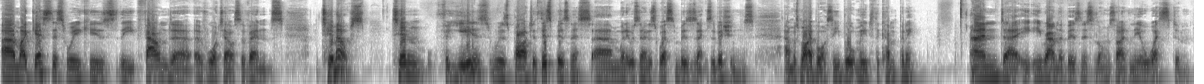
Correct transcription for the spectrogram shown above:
Uh, my guest this week is the founder of What Else Events, Tim Else. Tim, for years, was part of this business um, when it was known as Western Business Exhibitions and was my boss. He brought me to the company and uh, he, he, ran the business alongside Neil Weston.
